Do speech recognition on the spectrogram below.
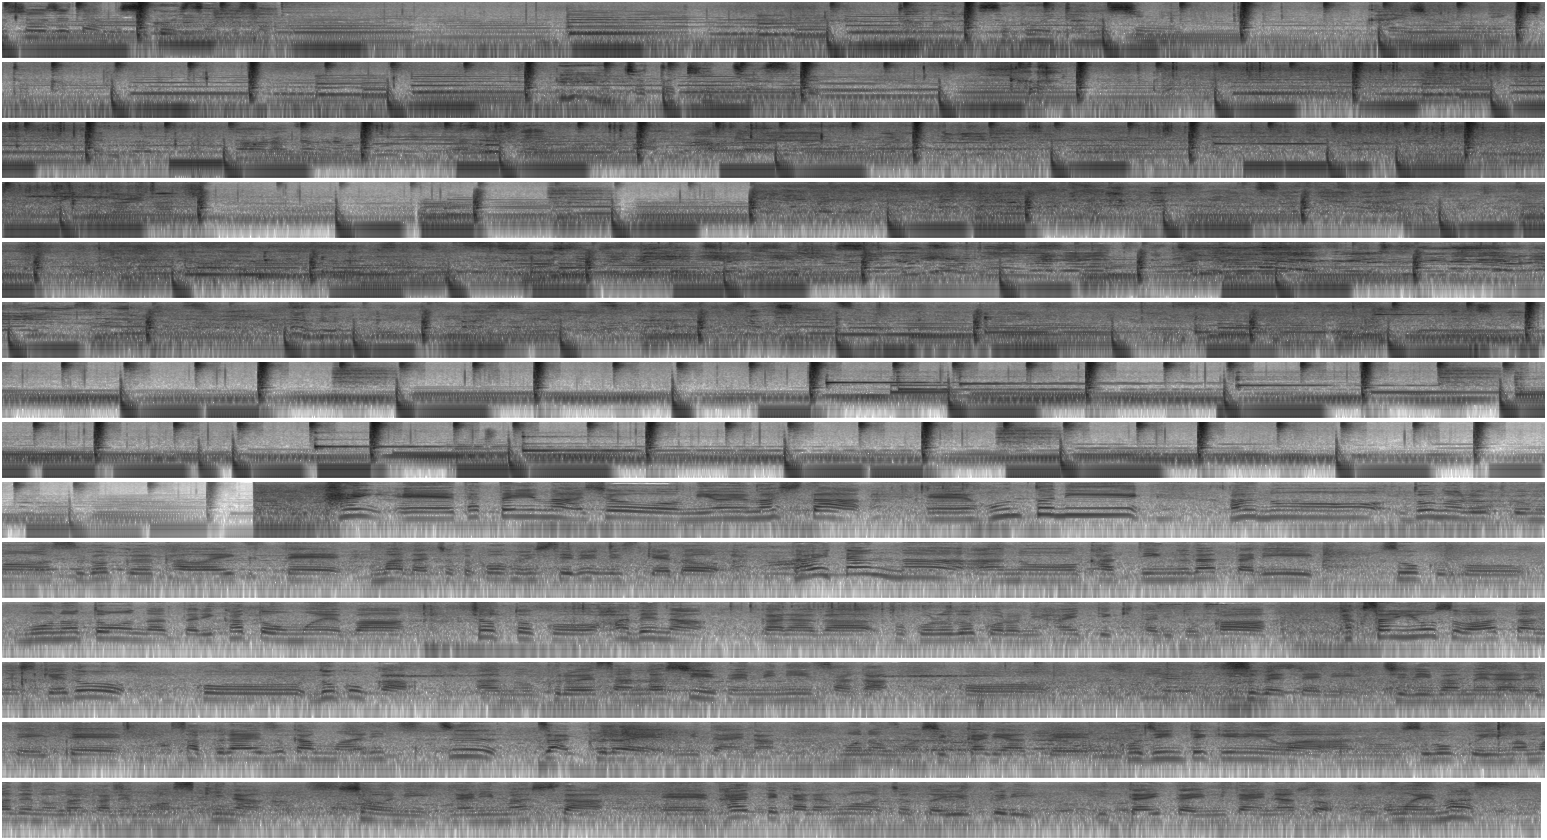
ション自体もすごい人でさたった今ショーを見終えました、えー本当にあのどのルックもすごく可愛くてまだちょっと興奮してるんですけど大胆な、あのカッティングだったりすごくこうモノトーンだったりかと思えばちょっとこう派手な柄がところどころに入ってきたりとかたくさん要素はあったんですけどこうどこかあのクロエさんらしいフェミニンさがこう全てに散りばめられていてサプライズ感もありつつザ・クロエみたいなものもしっかりあって個人的にはあのすごく今までの中でも好きなショーになりました、えー帰ってからもちょっとゆっくり一体一体見たいなと思います。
